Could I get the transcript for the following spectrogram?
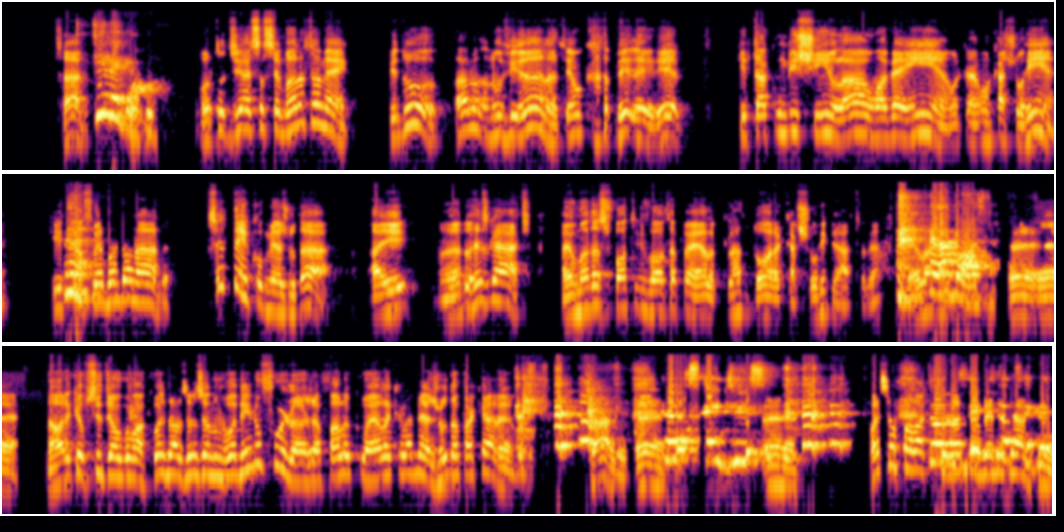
sabe? Que legal. Outro, outro dia, essa semana também. Edu, lá no, no Viana tem um cabeleireiro que está com um bichinho lá, uma veinha, uma, uma cachorrinha, que tá, foi abandonada. Você tem como me ajudar? Aí manda o resgate. Aí eu mando as fotos de volta para ela, porque ela adora cachorro e gato, né? Ela, ela gosta. É, é. Na hora que eu preciso de alguma coisa, às vezes eu não vou nem no furlão, já falo com ela que ela me ajuda pra caramba. sabe? É. Eu sei disso. É. Mas se eu falar o Furlan também ele é,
